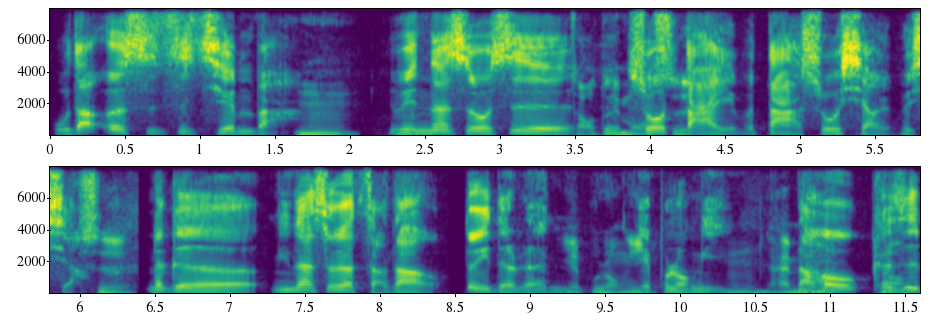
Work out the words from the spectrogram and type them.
五到二十之间吧。嗯。因为你那时候是找对模式，说大也不大，说小也不小，是。那个你那时候要找到对的人也不容易，也不容易。嗯，然后可是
